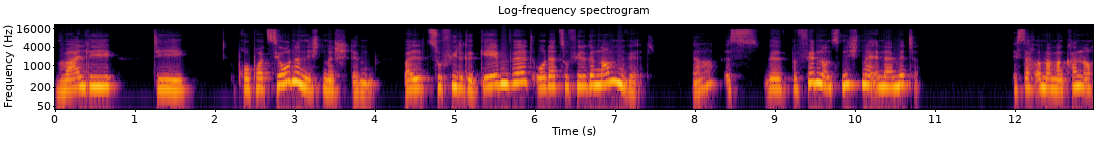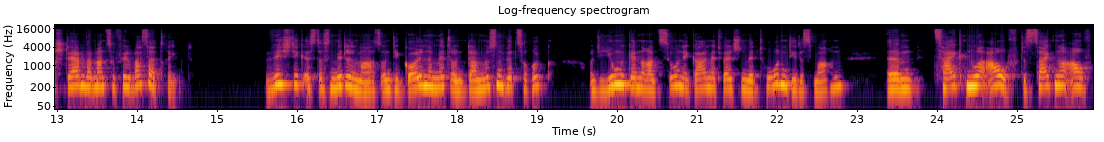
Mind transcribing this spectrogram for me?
Weil die, die Proportionen nicht mehr stimmen, weil zu viel gegeben wird oder zu viel genommen wird. Ja, es, wir befinden uns nicht mehr in der Mitte. Ich sage immer, man kann auch sterben, wenn man zu viel Wasser trinkt. Wichtig ist das Mittelmaß und die goldene Mitte und da müssen wir zurück. Und die junge Generation, egal mit welchen Methoden die das machen, ähm, zeigt nur auf. Das zeigt nur auf,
